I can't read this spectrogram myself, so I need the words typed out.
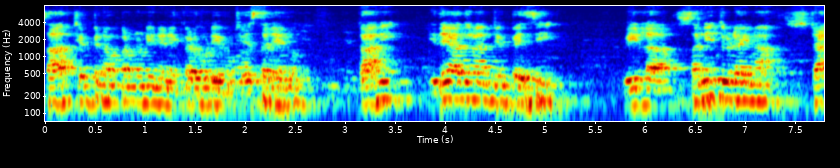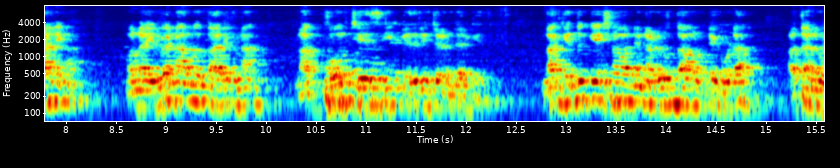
సార్ చెప్పినప్పటి నుండి నేను ఎక్కడ కూడా ఏమి చేస్తలేను. కానీ ఇదే అదును అని చెప్పేసి వీళ్ళ సన్నిహితుడైన స్టాలిన్ మొన్న ఇరవై నాలుగో తారీఖున నాకు ఫోన్ చేసి బెదిరించడం జరిగింది. నాకు ఎందుకు అని నేను అడుగుతా ఉంటే కూడా అతను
